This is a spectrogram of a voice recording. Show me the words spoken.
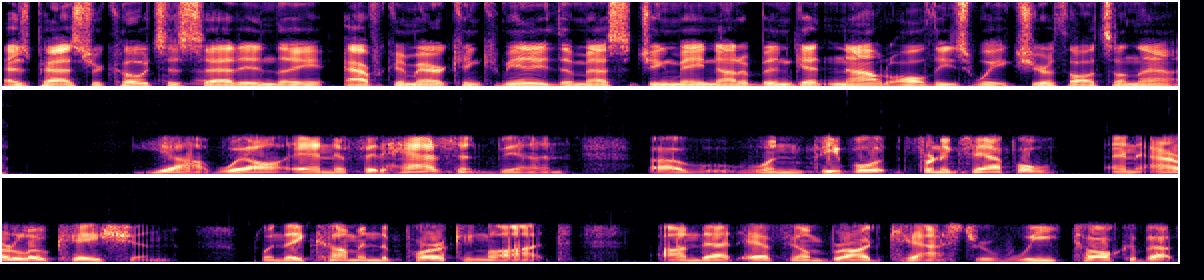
as Pastor Coats has said, in the African American community, the messaging may not have been getting out all these weeks. Your thoughts on that? Yeah, well, and if it hasn't been, uh, when people, for an example, in our location, when they come in the parking lot on that FM broadcaster, we talk about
